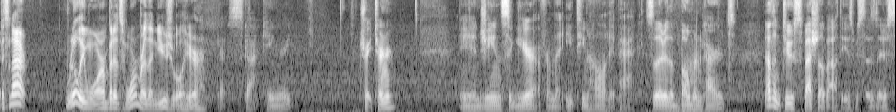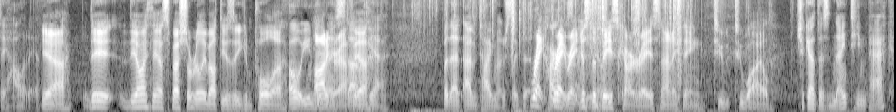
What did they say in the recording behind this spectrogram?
It's not really warm, but it's warmer than usual here. Got Scott Kingery, Trea Turner, and Jean Segura from that 18 holiday pack. So they're the Bowman cards. Nothing too special about these besides they just say holiday. Yeah. you know? The the only thing that's special really about these is that you can pull a Oh, you can nice autograph, stuff, yeah. yeah. But that I'm talking about just like the right, right, right. Just the know? base card, right? It's not anything too too wild. Check out this 19 pack.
